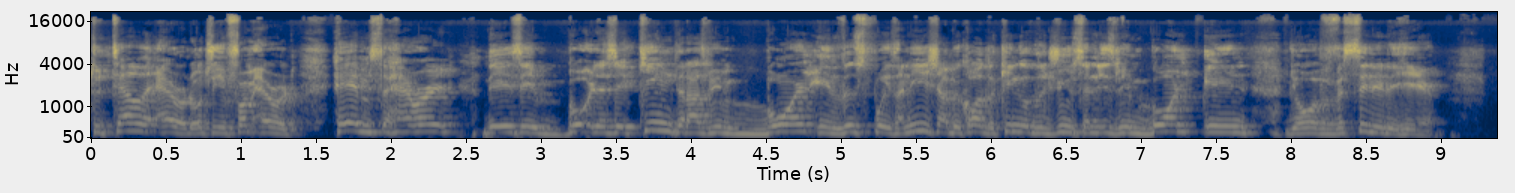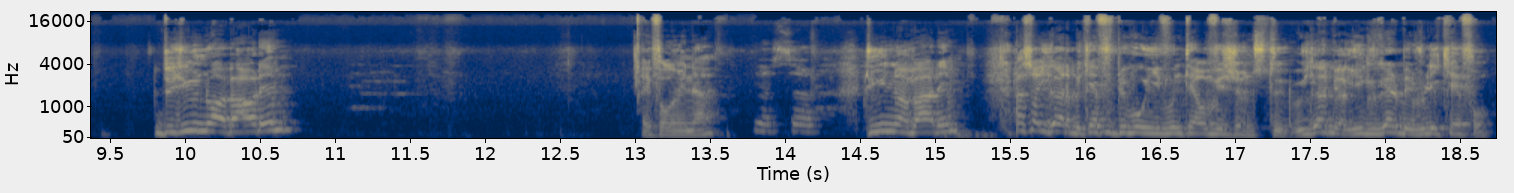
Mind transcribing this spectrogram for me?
to tell Herod or to inform Herod, hey, Mr. Herod, there is a there's a king that has been born in this place, and he shall be called the King of the Jews, and he's been born in your vicinity here. Do you know about him? Are you following me now? Yes, sir. Do you know about him? That's why you gotta be careful. People who even tell visions too. You gotta be you gotta be really careful.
